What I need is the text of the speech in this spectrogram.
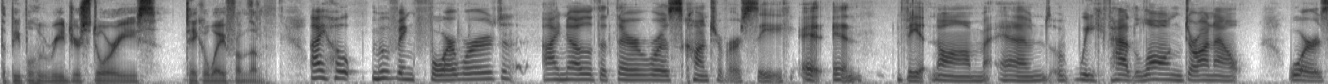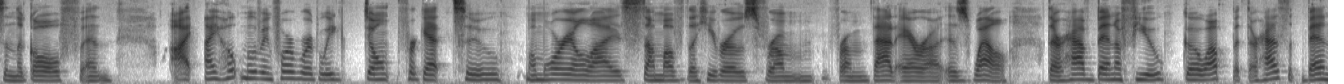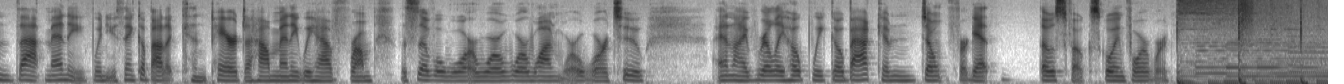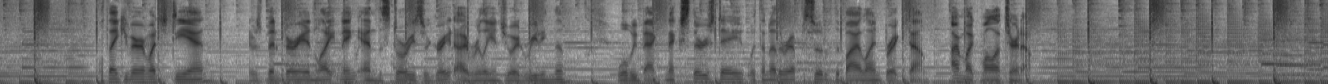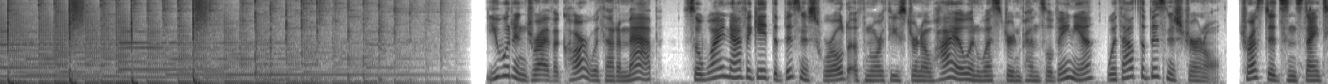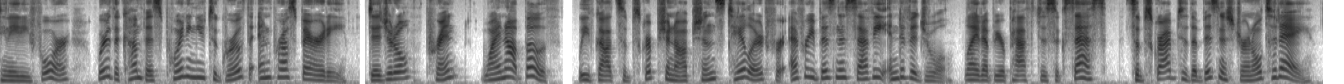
the people who read your stories take away from them? I hope moving forward, I know that there was controversy in Vietnam, and we've had long, drawn out wars in the Gulf. And I, I hope moving forward, we don't forget to memorialize some of the heroes from from that era as well. There have been a few go up, but there hasn't been that many when you think about it compared to how many we have from the Civil War, World War One, World War Two. And I really hope we go back and don't forget those folks going forward. Well, thank you very much, Deanne. It has been very enlightening, and the stories are great. I really enjoyed reading them. We'll be back next Thursday with another episode of the Byline Breakdown. I'm Mike Moliterno. You wouldn't drive a car without a map, so why navigate the business world of northeastern Ohio and western Pennsylvania without the Business Journal? Trusted since 1984, we're the compass pointing you to growth and prosperity. Digital, print, why not both? We've got subscription options tailored for every business savvy individual. Light up your path to success. Subscribe to the Business Journal today.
